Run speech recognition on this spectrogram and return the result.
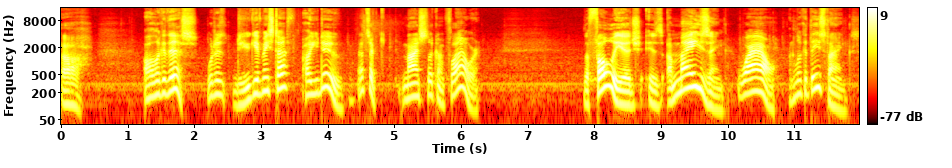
Oh. Oh, look at this. What is... Do you give me stuff? Oh, you do. That's a nice looking flower. The foliage is amazing. Wow. And look at these things.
